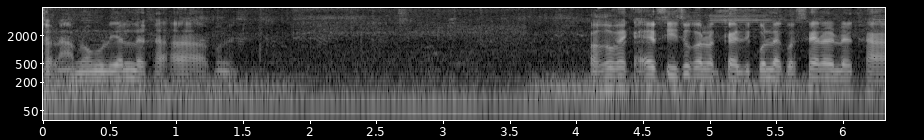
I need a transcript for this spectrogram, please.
สนามโรงเรียนเลยค่ะอ่า มึงเอาเข้าไปกับเอฟซีทุกกำลังใจทุกคนเลยกดแชร์เลยเลยค่ะ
